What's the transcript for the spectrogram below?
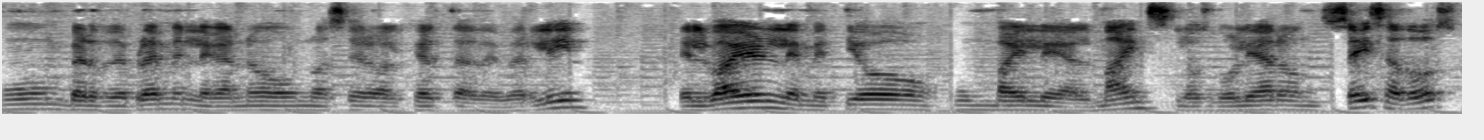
Un Verde Bremen le ganó 1 a 0 al Hertha de Berlín. El Bayern le metió un baile al Mainz, los golearon 6 a 2.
